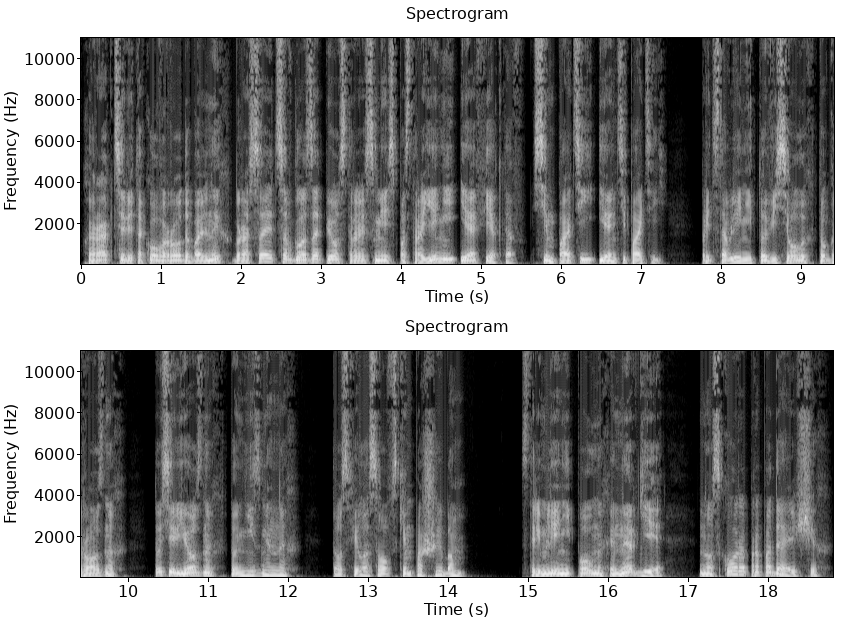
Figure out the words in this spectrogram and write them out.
В характере такого рода больных бросается в глаза пестрая смесь построений и аффектов, симпатий и антипатий, представлений то веселых, то грозных, то серьезных, то низменных, то с философским пошибом. Стремлений полных энергии, но скоро пропадающих.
